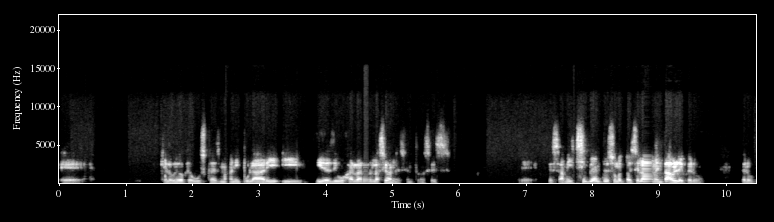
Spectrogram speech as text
eh, que lo único que busca es manipular y, desdibujar las relaciones. Entonces, eh, pues a mí simplemente eso me parece lamentable, pero, pero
